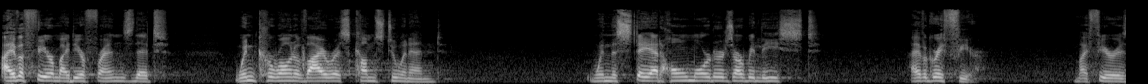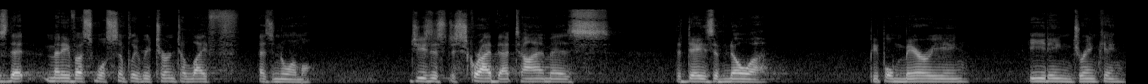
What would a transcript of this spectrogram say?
I have a fear, my dear friends, that when coronavirus comes to an end, when the stay at home orders are released, I have a great fear. My fear is that many of us will simply return to life as normal. Jesus described that time as the days of Noah people marrying, eating, drinking.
